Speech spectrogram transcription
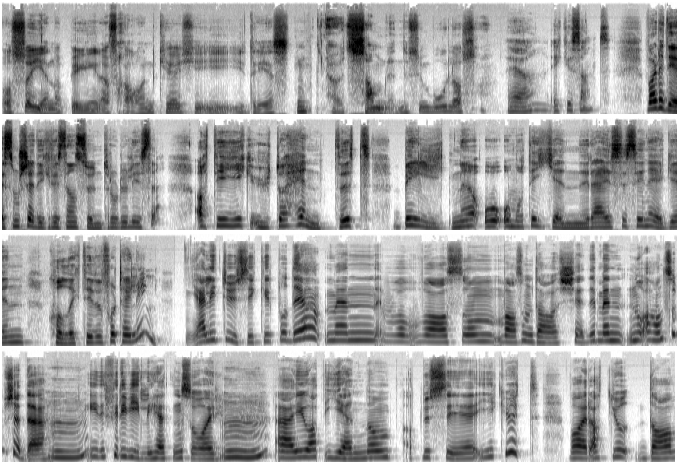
også gjenoppbyggingen av Frauenkirche i, i Dresden er et samlende symbol også. Ja, ikke sant. Var det det som skjedde i Kristiansund, tror du, Lise? At de gikk ut og hentet bildene og, og måtte gjenreise sin egen kollektive fortelling? Jeg er litt usikker på det, men hva, som, hva som, da skjedde. Men noe annet som skjedde mm. i det frivillighetens år, mm. er jo at gjennom at museet gikk ut, var at jo da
